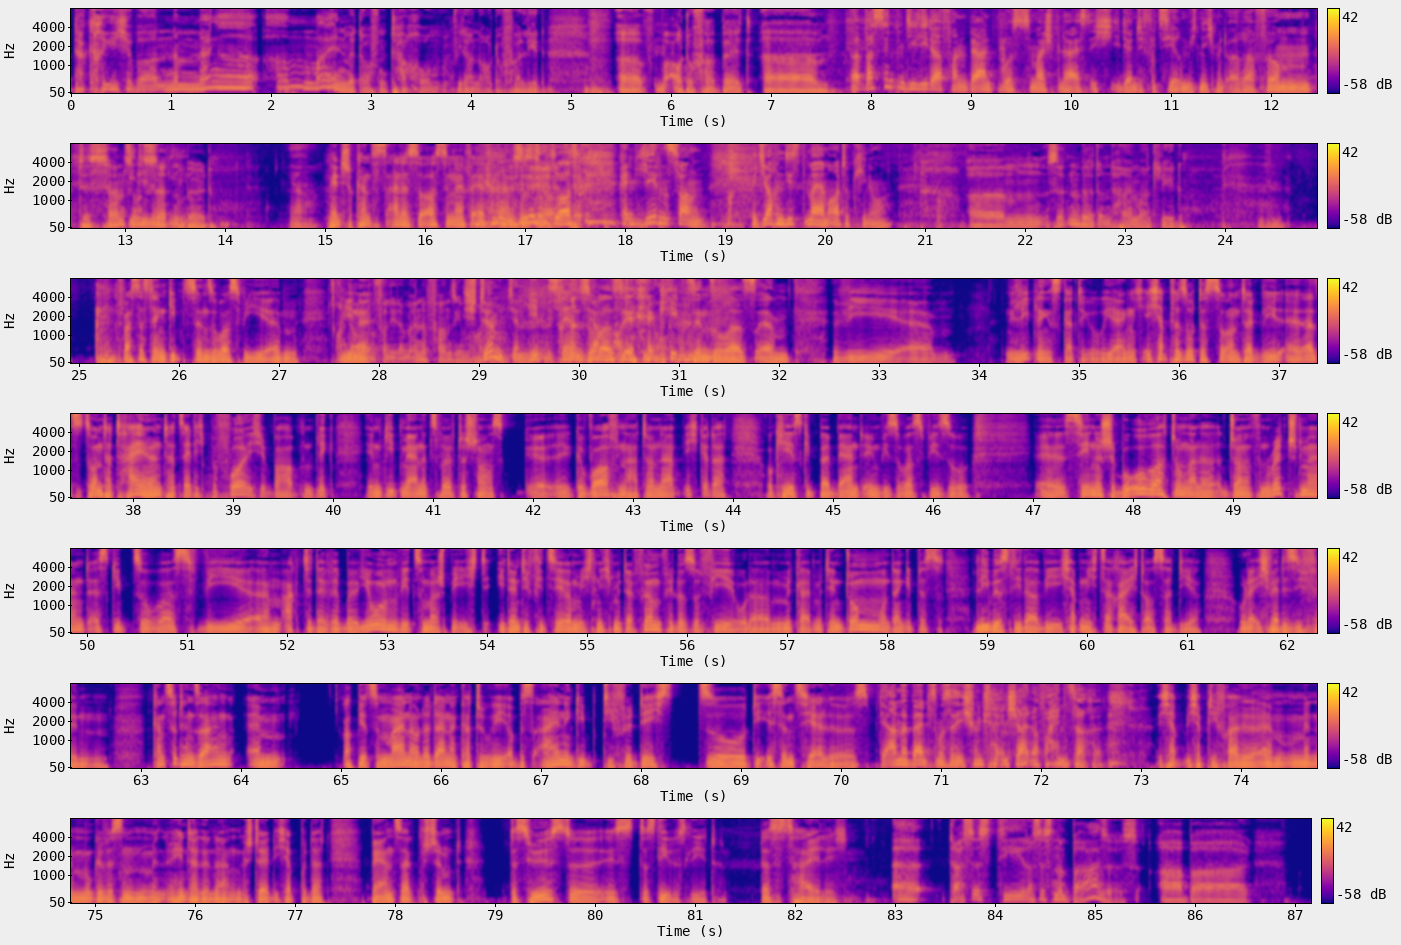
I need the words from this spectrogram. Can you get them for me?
da kriege ich aber eine Menge äh, Meilen mit auf den Tacho. Wieder ein Autofahrlied. Äh, Autofahrbild. Ähm, Was sind denn die Lieder von Bernd, wo es zum Beispiel heißt, ich identifiziere mich nicht mit eurer Firmen? Und Ideologie. Sittenbild. Ja. Mensch, du kannst es alles so aus dem FF, kannst du doch raus. Kann jeden Song. Mit Jochen Dienstmeier im Autokino. Ähm, Sittenbild und Heimatlied. Was ist denn, gibt's denn sowas wie, ähm, Und wie eine, Autoverlied. Am Ende fahren sie im Stimmt. Auto. dann gibt's ja, denn sowas, gibt's denn sowas, ähm, wie, ähm, Lieblingskategorie eigentlich. Ich habe versucht, das zu, unterglie äh, also zu unterteilen, tatsächlich bevor ich überhaupt einen Blick in Gib mir eine zwölfte Chance äh, geworfen hatte. Und da habe ich gedacht, okay, es gibt bei Bernd irgendwie sowas wie so äh, szenische Beobachtung aller Jonathan Richmond. Es gibt sowas wie ähm, Akte der Rebellion, wie zum Beispiel ich identifiziere mich nicht mit der Firmenphilosophie oder Mitleid mit den Dummen. Und dann gibt es Liebeslieder wie Ich habe nichts erreicht außer dir oder Ich werde sie finden. Kannst du denn sagen, ähm, ob jetzt in meiner oder deiner Kategorie, ob es eine gibt, die für dich so die essentielle ist? Der arme Bernd, jetzt muss er sich schon wieder entscheiden auf eine Sache. Ich habe ich hab die Frage ähm, mit einem gewissen mit Hintergedanken gestellt. Ich habe gedacht, Bernd sagt bestimmt, das Höchste ist das Liebeslied. Das ist heilig. Äh, das ist die, das ist eine Basis. Aber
